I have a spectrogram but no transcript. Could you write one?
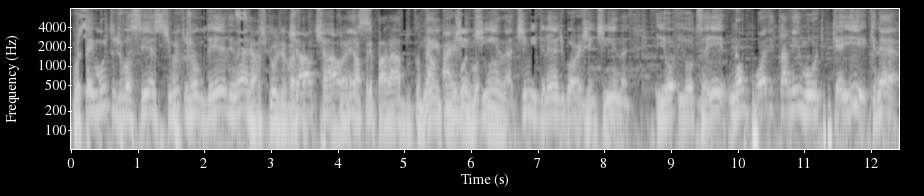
Gostei muito de você, assisti muito o jogo dele, né? Você acha que hoje vai tchau, fa- tchau, vai estar Messi. preparado também? Não, outro, Argentina, time grande igual a Argentina e, o- e outros aí, não pode estar meio morto, porque aí, que né,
